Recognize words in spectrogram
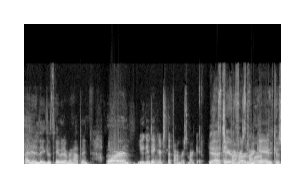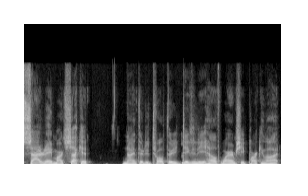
I didn't think the same would ever happen. Or you can take her to the farmers market. Uh, Yeah, Prescott take it to the farmers market. because Saturday, March 2nd, 9.30 to 12.30, Dignity Health YMC parking lot,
